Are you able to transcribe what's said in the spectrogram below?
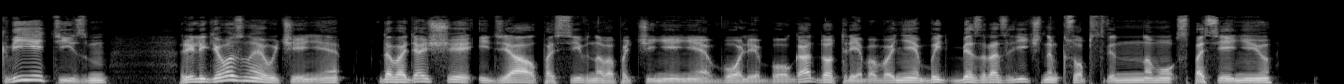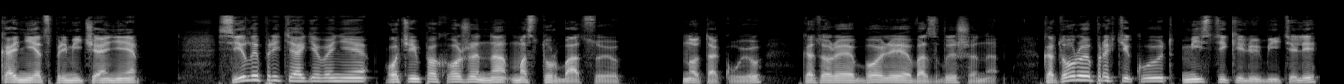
Квиетизм – религиозное учение, доводящее идеал пассивного подчинения воле Бога до требования быть безразличным к собственному спасению. Конец примечания. Силы притягивания очень похожи на мастурбацию, но такую, которая более возвышена, которую практикуют мистики-любители,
